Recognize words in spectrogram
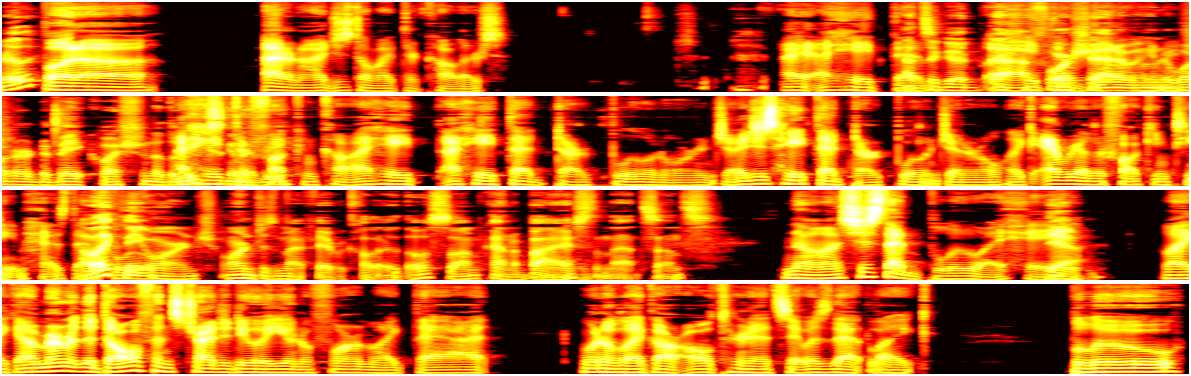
really? But uh I don't know, I just don't like their colors. I, I hate that. That's a good uh, foreshadowing blue into what our debate question of the week is going to be. fucking color. I hate I hate that dark blue and orange. I just hate that dark blue in general. Like every other fucking team has that. I like the orange. Orange is my favorite color though, so I'm kind of biased in that sense. No, it's just that blue I hate. Yeah. Like I remember the Dolphins tried to do a uniform like that. One of like our alternates, it was that like blue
